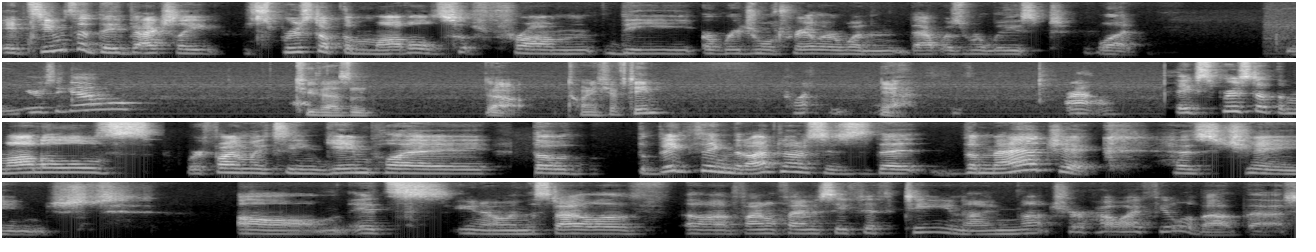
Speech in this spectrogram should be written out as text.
it seems that they've actually spruced up the models from the original trailer when that was released, what, two years ago? 2000, no, 2015. Twenty- Yeah. Wow. They've spruced up the models. We're finally seeing gameplay. Though the big thing that I've noticed is that the magic has changed. Um, it's you know in the style of uh, Final Fantasy 15. I'm not sure how I feel about that.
